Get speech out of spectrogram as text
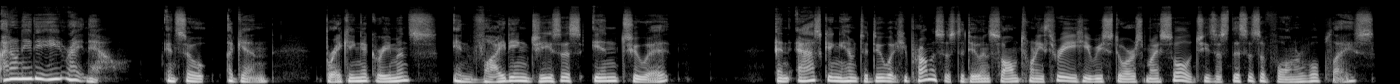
I don't need to eat right now. And so, again, breaking agreements, inviting Jesus into it, and asking him to do what he promises to do in Psalm 23 he restores my soul. Jesus, this is a vulnerable place.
